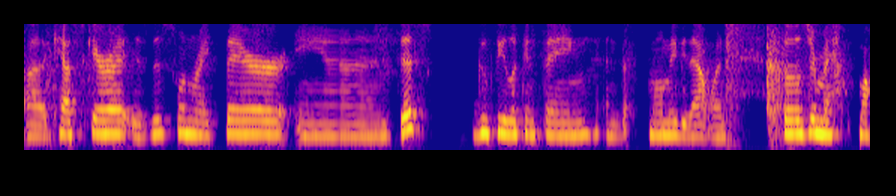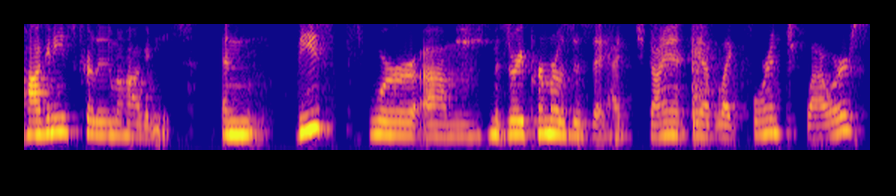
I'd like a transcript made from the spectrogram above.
Uh, cascara is this one right there, and this goofy looking thing, and well, maybe that one. Those are mahoganies, curly mahoganies. And these were um, Missouri primroses that had giant, they have like four inch flowers.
